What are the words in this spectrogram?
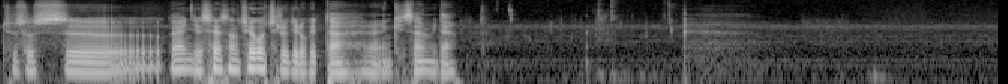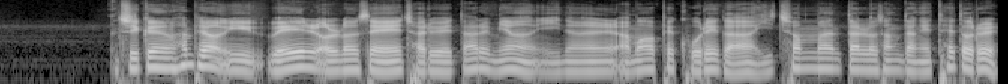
주소수가 이제 세상 최고치를 기록했다라는 기사입니다. 지금 한편 이 웨일 얼럿의 자료에 따르면 이날 암호화폐 고래가 2천만 달러 상당의 테더를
